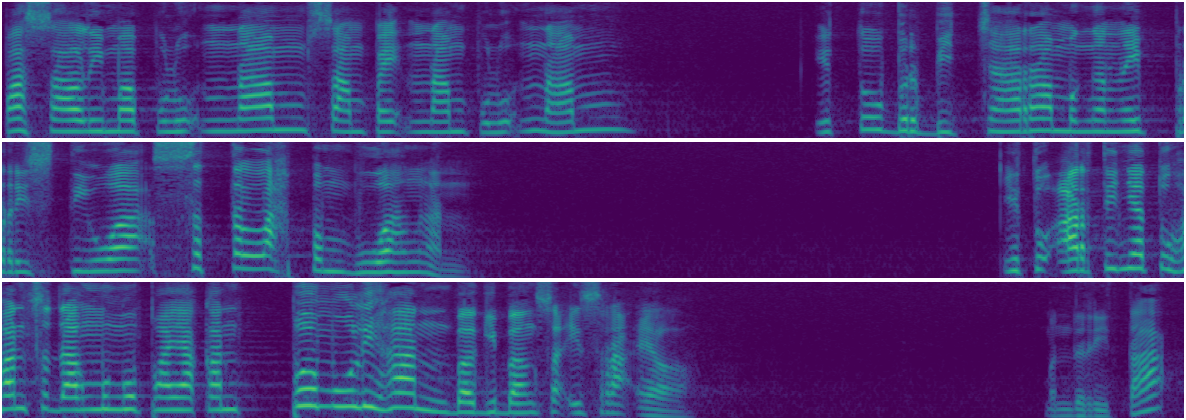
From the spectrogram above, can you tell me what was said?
Pasal 56 sampai 66 itu berbicara mengenai peristiwa setelah pembuangan. Itu artinya Tuhan sedang mengupayakan pemulihan bagi bangsa Israel. Menderita,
